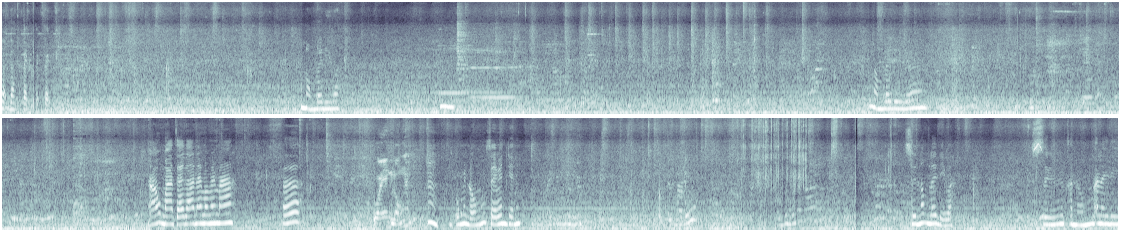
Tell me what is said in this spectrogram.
เอามาใจร้านไหนมาไม่มา เออ กลัวเองหลงไงอืมกูไม่หลงเซเว่นแค่นี้ซื้อนมเลยดีวะซื้อขนมอะไรดี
